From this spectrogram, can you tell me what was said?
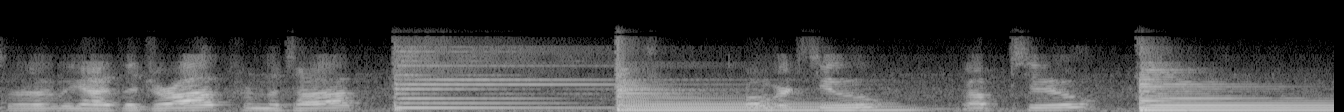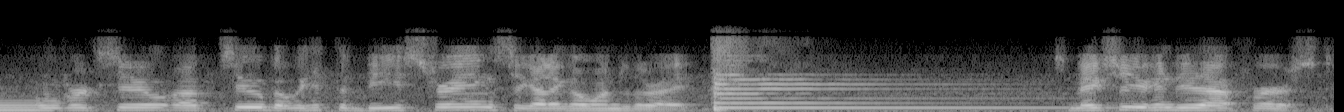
So we got the drop from the top, over two, up two, over two, up two, but we hit the B string, so you got to go one to the right. So make sure you can do that first.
